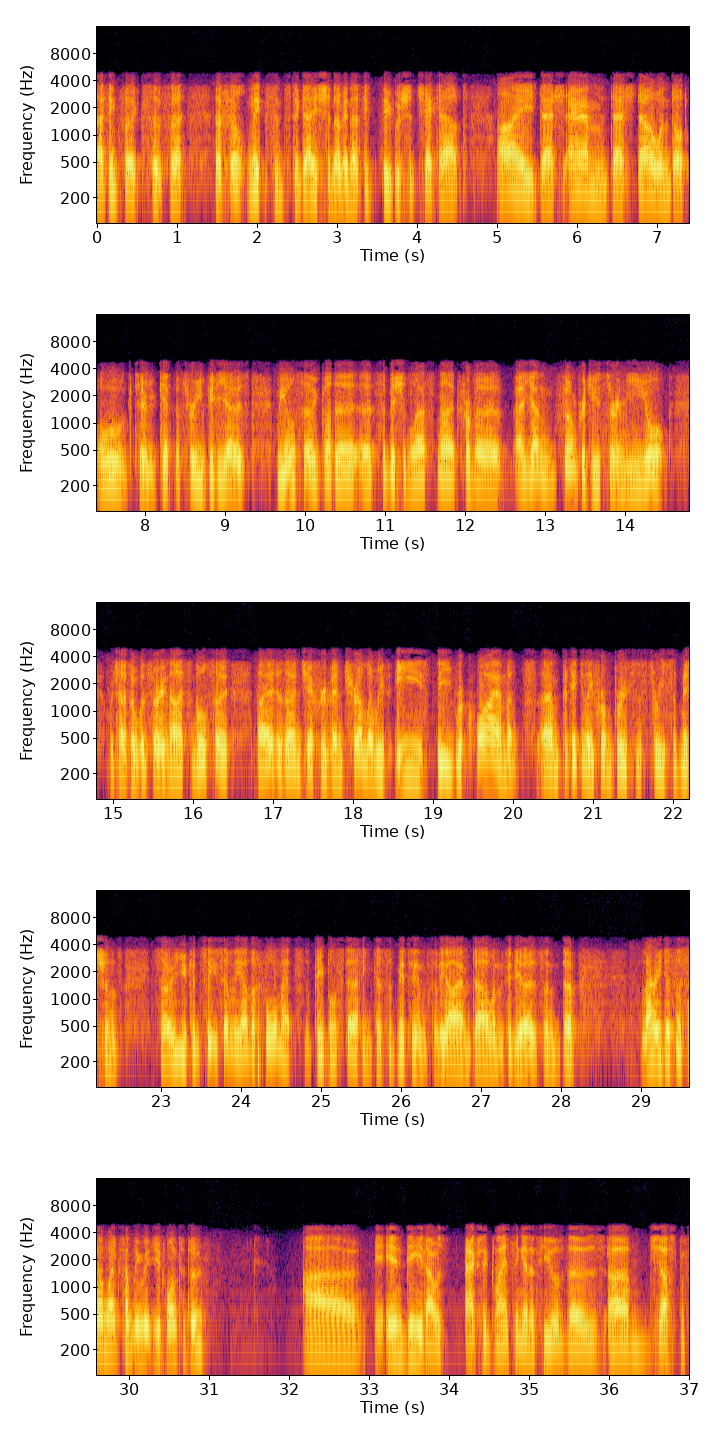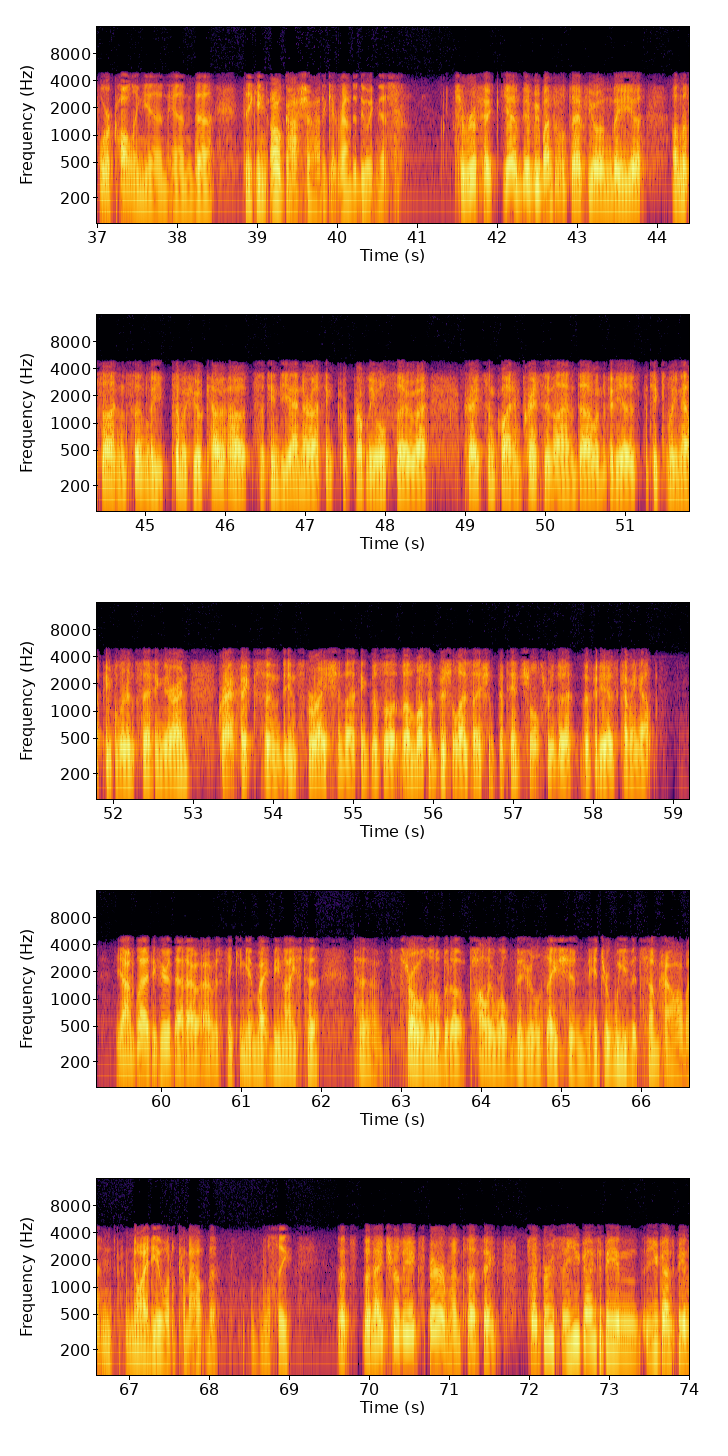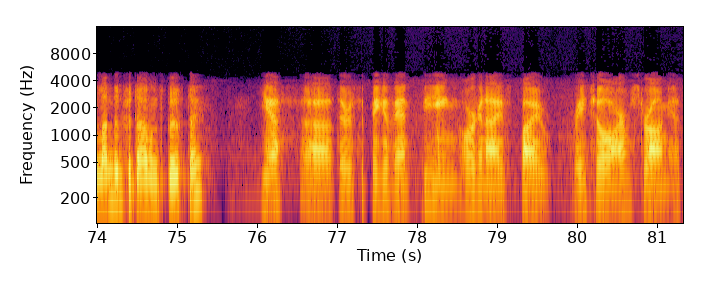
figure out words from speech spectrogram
I think folks have, uh, have felt Nick's instigation. I mean, I think people should check out i-am-darwin.org to get the three videos. We also got a, a submission last night from a, a young film producer in New York, which I thought was very nice, and also Biota's own Jeffrey Ventrella, we've eased the requirements, um, particularly from Bruce's three submissions. So you can see some of the other formats that people are starting to submit in for the I Am Darwin videos. And uh, Larry, does this sound like something that you'd want to do? Uh, indeed, I was actually glancing at a few of those um, just before calling in and uh, thinking, "Oh gosh, I ought to get around to doing this." Terrific. Yeah, it'd be wonderful to have you on the uh, on the site, and certainly some of your cohorts at Indiana, I think, could probably also uh, create some quite impressive I Am Darwin videos. Particularly now, people are inserting their own graphics and inspiration. I think there's a, a lot of visualization potential through the, the videos coming up. Yeah, I'm glad to hear that. I, I was thinking it might be nice to to throw a little bit of polyworld visualization, interweave it somehow. I have no idea what'll come out, but we'll see. That's the nature of the experiment, I think. So, Bruce, are you going to be in? Are you going to be in London for Darwin's birthday? Yes, uh, there's a big event being organized by Rachel Armstrong at.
